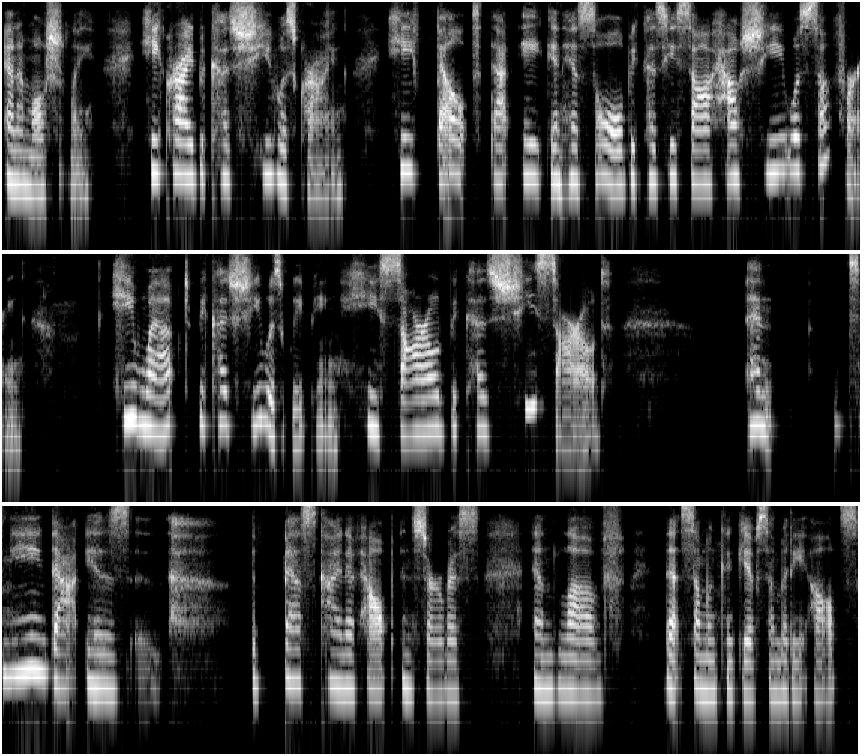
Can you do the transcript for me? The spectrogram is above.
and emotionally. He cried because she was crying. He felt that ache in his soul because he saw how she was suffering. He wept because she was weeping. He sorrowed because she sorrowed. And to me, that is best kind of help and service and love that someone could give somebody else.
